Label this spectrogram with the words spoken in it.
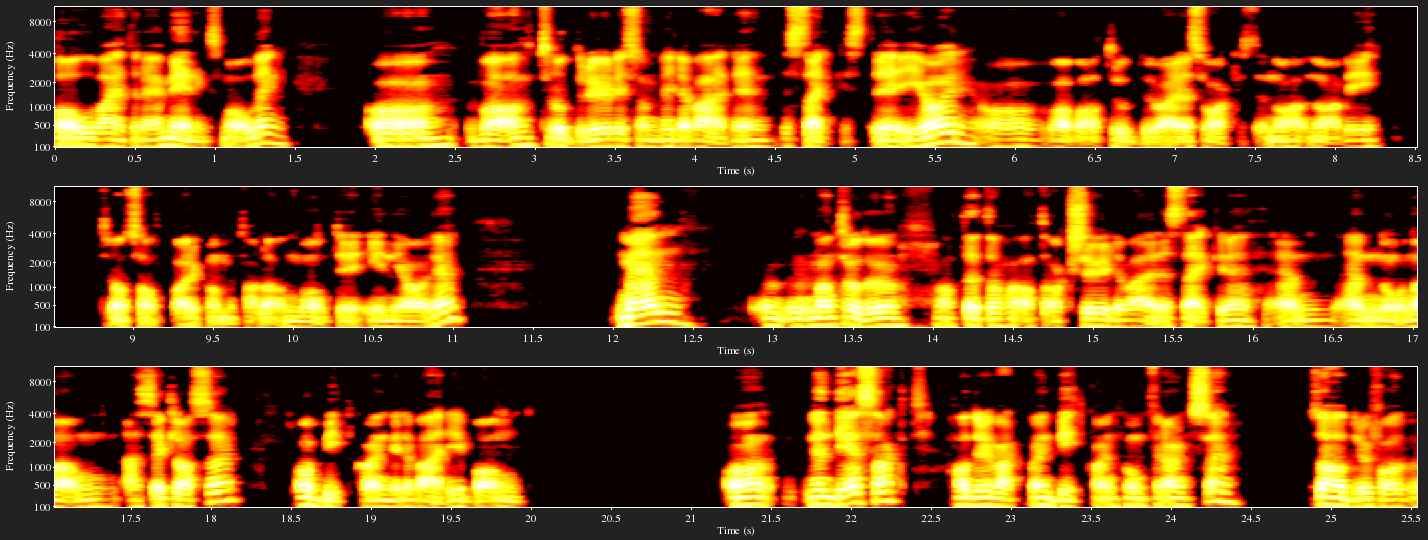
poll, hva heter det, meningsmåling. Og hva trodde du liksom ville være det sterkeste i år, og hva, hva trodde du var det svakeste? Nå, nå har vi tross alt bare kommet halvannen måned inn i året. Men man trodde jo at, dette, at aksjer ville være sterkere enn en noen annen asset-klasse, og bitcoin ville være i bånn. Men det sagt, hadde du vært på en bitcoin-konferanse, så hadde du fått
